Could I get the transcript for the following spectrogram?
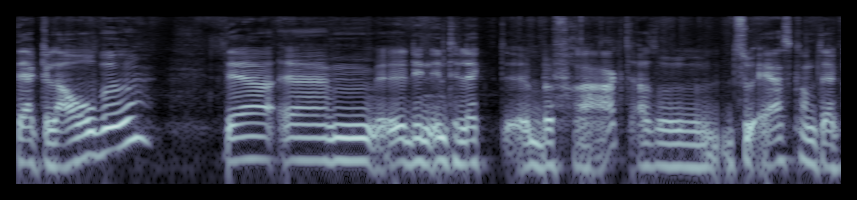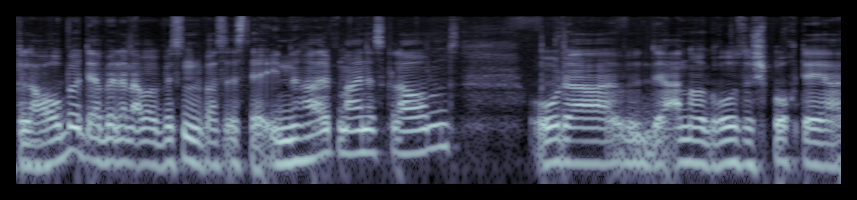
der Glaube, der ähm, den Intellekt äh, befragt. Also zuerst kommt der Glaube, der will dann aber wissen, was ist der Inhalt meines Glaubens. Oder der andere große Spruch, der ja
